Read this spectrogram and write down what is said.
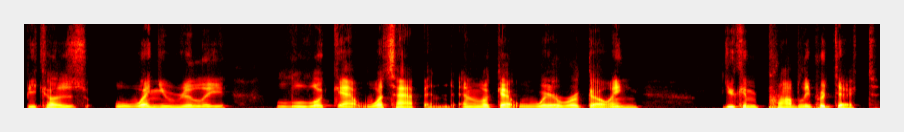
because when you really look at what's happened and look at where we're going you can probably predict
